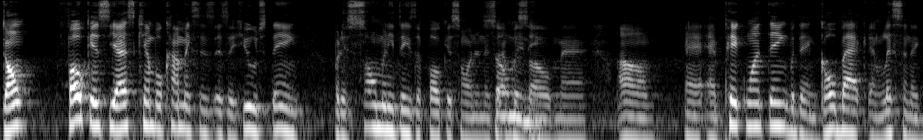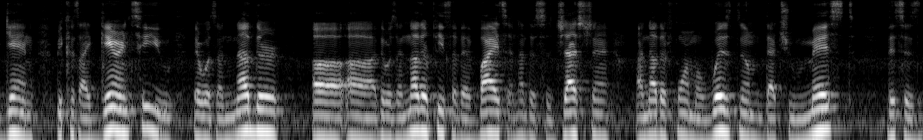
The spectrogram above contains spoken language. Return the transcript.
don't focus. Yes, Kimble Comics is, is a huge thing, but there's so many things to focus on in this so episode, many. man. Um, and, and pick one thing, but then go back and listen again because I guarantee you there was another uh, uh, there was another piece of advice, another suggestion, another form of wisdom that you missed this is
